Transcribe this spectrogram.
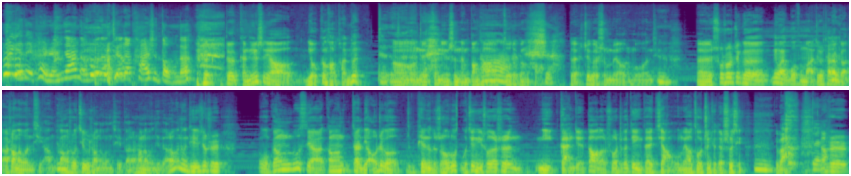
那也得看人家能不能觉得他是懂的。对肯定是要有更好的团队，对对对嗯，对对，这肯定是能帮他做得更好。嗯是，对，这个是没有什么问题的。嗯呃，说说这个另外一个部分嘛，就是他在表达上的问题啊。我们刚刚说技术上的问题，表达上的问题，表达上的问题就是。我跟 Lucia 刚刚在聊这个这个片子的时候，Lu 我记得你说的是你感觉到了说这个电影在讲我们要做正确的事情，嗯，对吧？对，当时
